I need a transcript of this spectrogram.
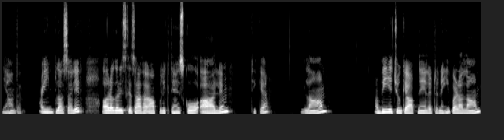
यहाँ तक, आइन प्लस अलिफ। और अगर इसके साथ आप लिखते हैं इसको आलिम, ठीक है? लाम। अभी ये चूँकि आपने लेटर नहीं पढ़ा, लाम।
